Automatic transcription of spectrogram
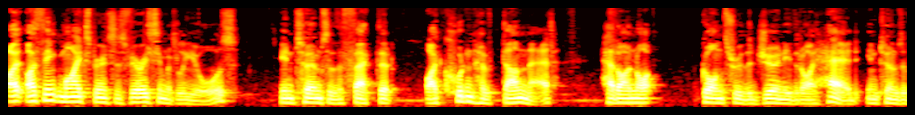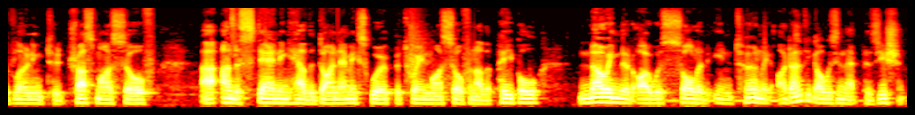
I, I think my experience is very similar to yours in terms of the fact that I couldn't have done that had I not gone through the journey that I had in terms of learning to trust myself, uh, understanding how the dynamics work between myself and other people, knowing that I was solid internally. I don't think I was in that position.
